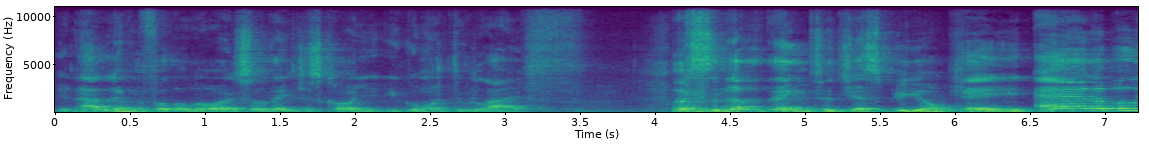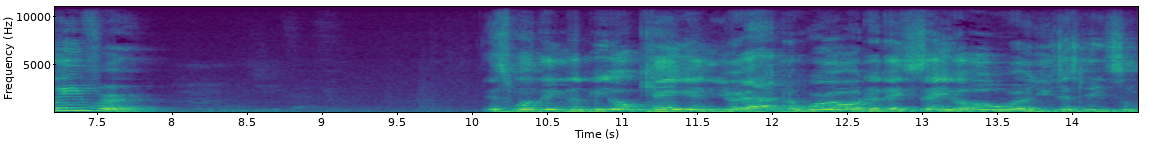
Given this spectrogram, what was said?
you're not living for the Lord, so they just call you, you're going through life. Mm-hmm. But it's another thing to just be okay and a believer. It's one thing to be okay and you're out in the world and they say, oh, well, you just need some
